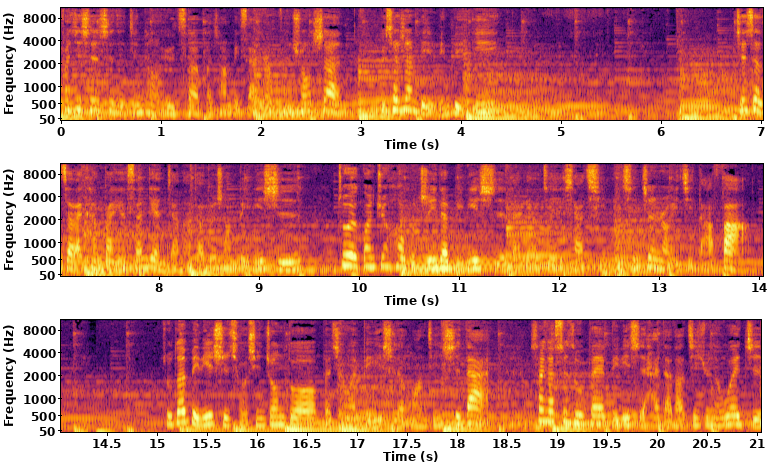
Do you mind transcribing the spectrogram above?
分析师赤井金童预测本场比赛让分双胜，预测占比零比一。接着再来看半夜三点加拿大对上比利时，作为冠军候补之一的比利时，来了解一下其明星阵容以及打法。主队比利时球星众多，被称为比利时的黄金世代。上个世足杯，比利时还打到季军的位置，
